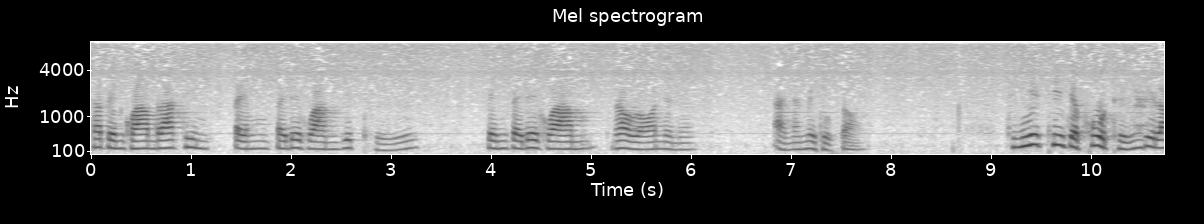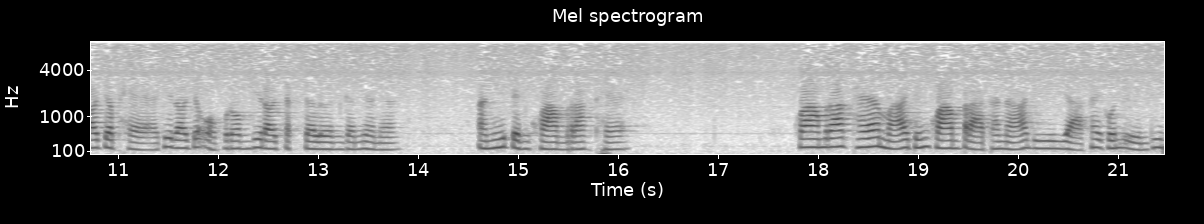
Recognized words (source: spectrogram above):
ถ้าเป็นความรักที่เต็มไปด้วยความยึดถือ เป็นไปด้วยความเร่าร้อนเนี่ยนะอันนั้นไม่ถูกต้อง ทีนี้ที่จะพูดถึงที่เราจะแผ่ที่เราจะอบรมที่เราจะเจริญกันเนี่ยนะ อันนี้เป็นความรักแท้ ความรักแท้หมายถึงความปรารถนาดีอยากให้คนอื่นที่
